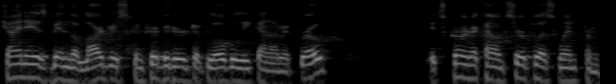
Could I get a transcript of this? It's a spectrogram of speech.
China has been the largest contributor to global economic growth. Its current account surplus went from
